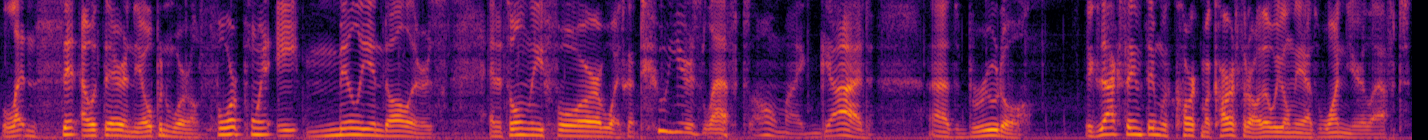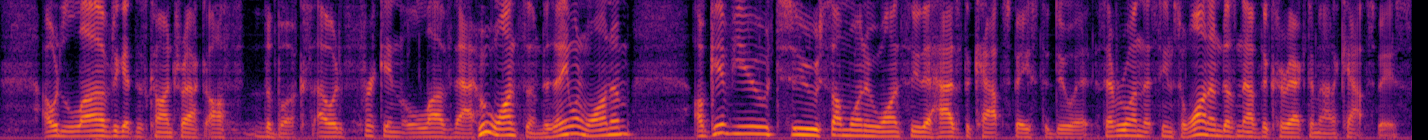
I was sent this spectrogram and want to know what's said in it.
letting sit out there in the open world. $4.8 million. And it's only for, what, it's got two years left. Oh my God. That's brutal. Exact same thing with Clarke MacArthur, although he only has one year left. I would love to get this contract off the books. I would freaking love that. Who wants him? Does anyone want him? I'll give you to someone who wants to that has the cap space to do it. Because everyone that seems to want him doesn't have the correct amount of cap space.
